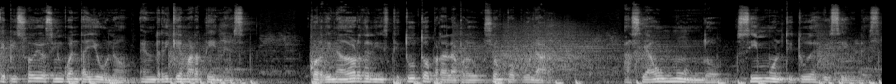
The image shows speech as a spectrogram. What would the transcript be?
Episodio 51. Enrique Martínez. coordinador del Instituto para la Producción Popular, hacia un mundo sin multitudes visibles.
